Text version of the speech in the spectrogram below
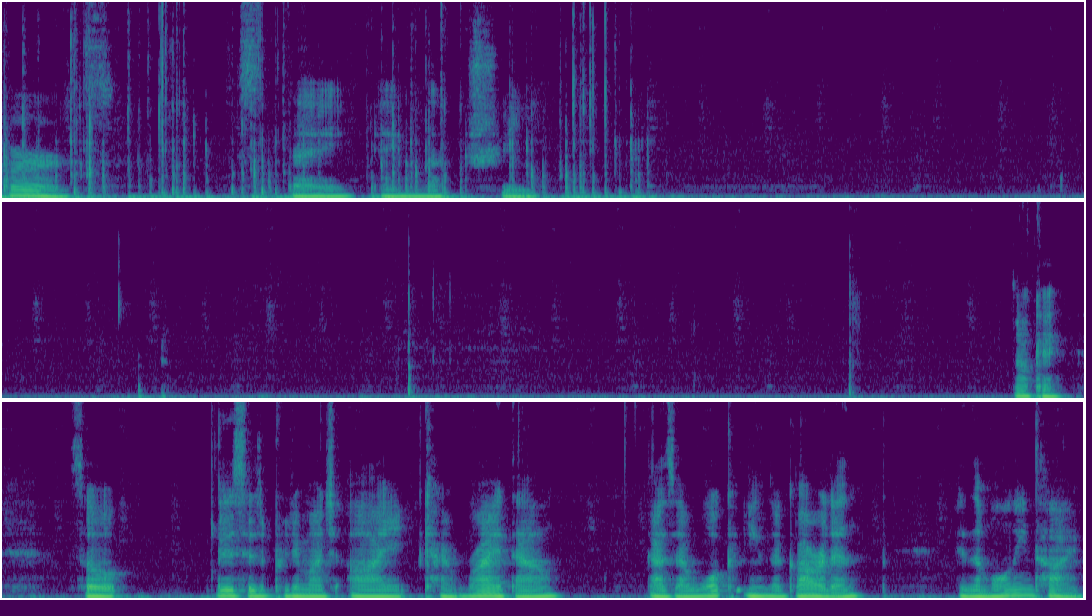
birds stay in the tree. Okay. So this is pretty much I can write down as I walk in the garden in the morning time.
